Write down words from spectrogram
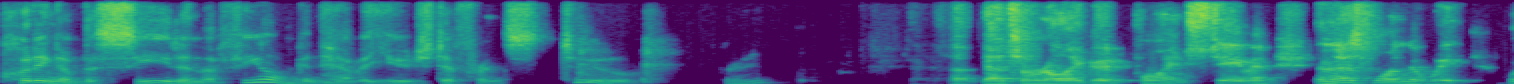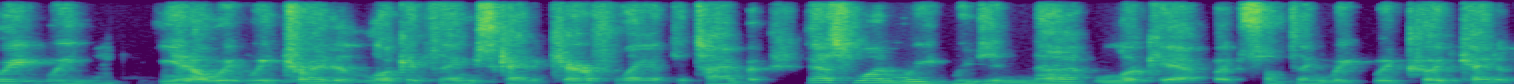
putting of the seed in the field can have a huge difference too, right? That's a really good point, Stephen. And that's one that we we we you know we, we try to look at things kind of carefully at the time, but that's one we we did not look at, but something we, we could kind of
